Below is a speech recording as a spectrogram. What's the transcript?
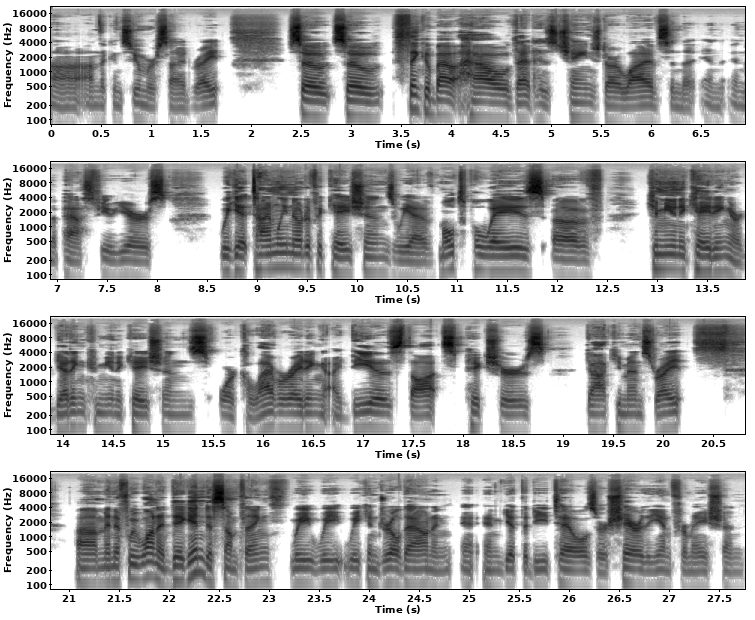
uh, on the consumer side, right? So, so think about how that has changed our lives in the in, in the past few years. We get timely notifications. We have multiple ways of communicating or getting communications or collaborating ideas, thoughts, pictures, documents, right? Um, and if we want to dig into something, we, we, we can drill down and, and get the details or share the information.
